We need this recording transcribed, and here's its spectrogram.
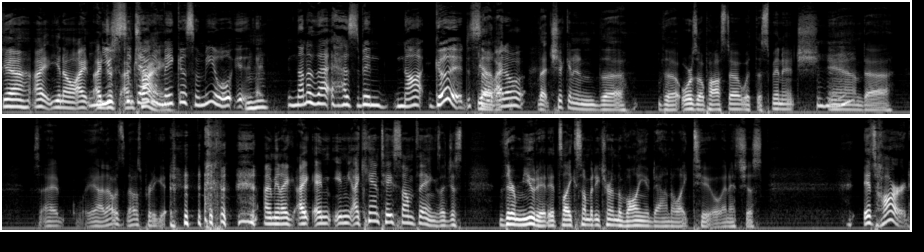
Yeah, I you know I I you just sit I'm down trying. and make us a meal. It, mm-hmm. None of that has been not good, so yeah, that, I don't. That chicken and the the orzo pasta with the spinach mm-hmm. and uh, so I, yeah, that was that was pretty good. I mean, I I and, and I can taste some things. I just they're muted. It's like somebody turned the volume down to like two, and it's just it's hard.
